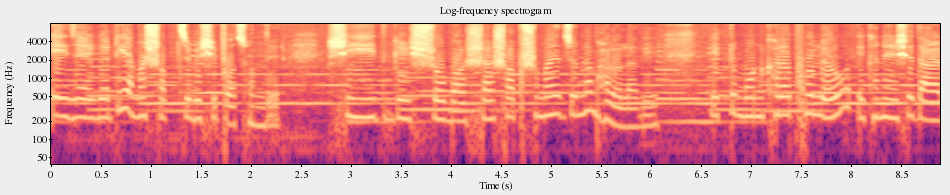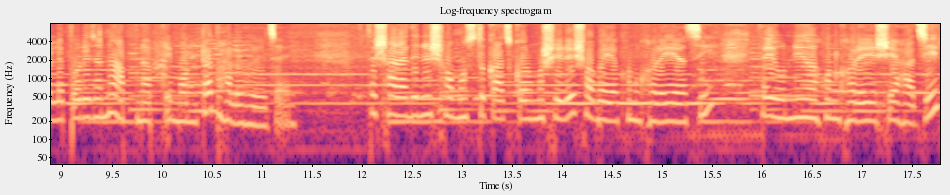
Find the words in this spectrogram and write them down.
এই জায়গাটি আমার সবচেয়ে বেশি পছন্দের। শীত, গ্রীষ্ম, বর্ষা সব সময়ের জন্য ভালো লাগে। একটু মন খারাপ হলেও এখানে এসে দাঁড়ালে পরে যেন আপনা আপনি মনটা ভালো হয়ে যায়। তা সারাদিনের সমস্ত কাজকর্ম সেরে সবাই এখন ঘরেই আছি। তাই উনিও এখন ঘরে এসে হাজির।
